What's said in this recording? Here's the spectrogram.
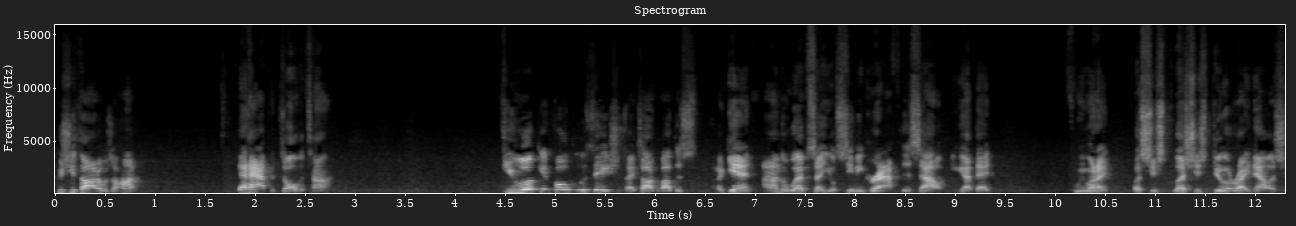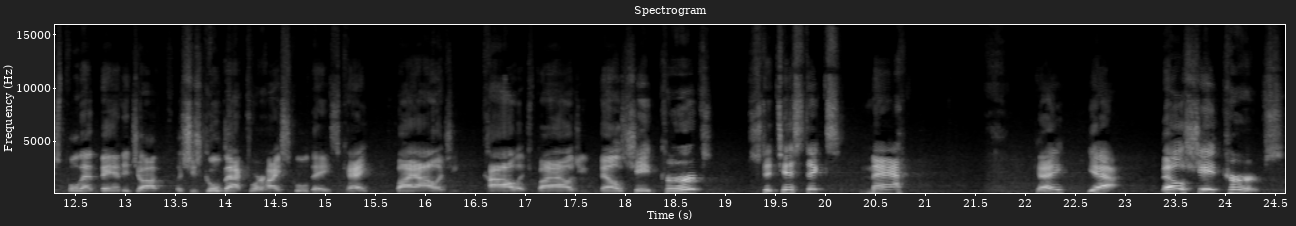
because you thought it was a hunter. That happens all the time. If you look at vocalizations, I talk about this again on the website. You'll see me graph this out. You got that? We want to let's just let's just do it right now. Let's just pull that bandage off. Let's just go back to our high school days. Okay? Biology, college, biology, bell-shaped curves, statistics, math. Okay? Yeah, bell-shaped curves,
